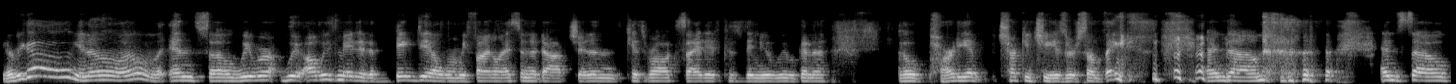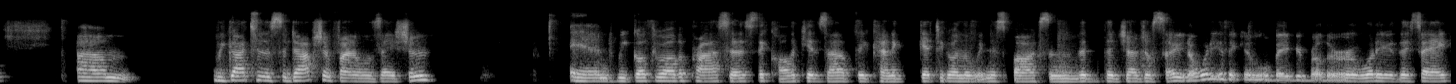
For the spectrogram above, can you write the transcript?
here we go, you know. Well, and so we were we always made it a big deal when we finalized an adoption, and kids were all excited because they knew we were to go party at Chuck E. Cheese or something. and um, and so um, we got to this adoption finalization and we go through all the process. They call the kids up. They kind of get to go in the witness box, and the, the judge will say, you know, what do you think your little baby brother, or what do they say?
